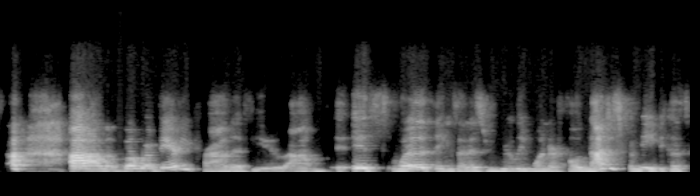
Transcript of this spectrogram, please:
um, but we're very proud of you. Um, it's one of the things that is really wonderful, not just for me, because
